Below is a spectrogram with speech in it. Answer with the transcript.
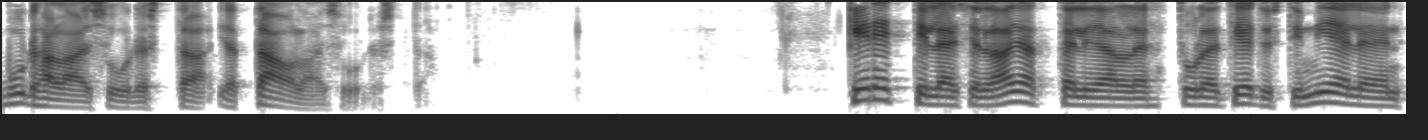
buddhalaisuudesta ja taolaisuudesta. Kerettiläiselle ajattelijalle tulee tietysti mieleen,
